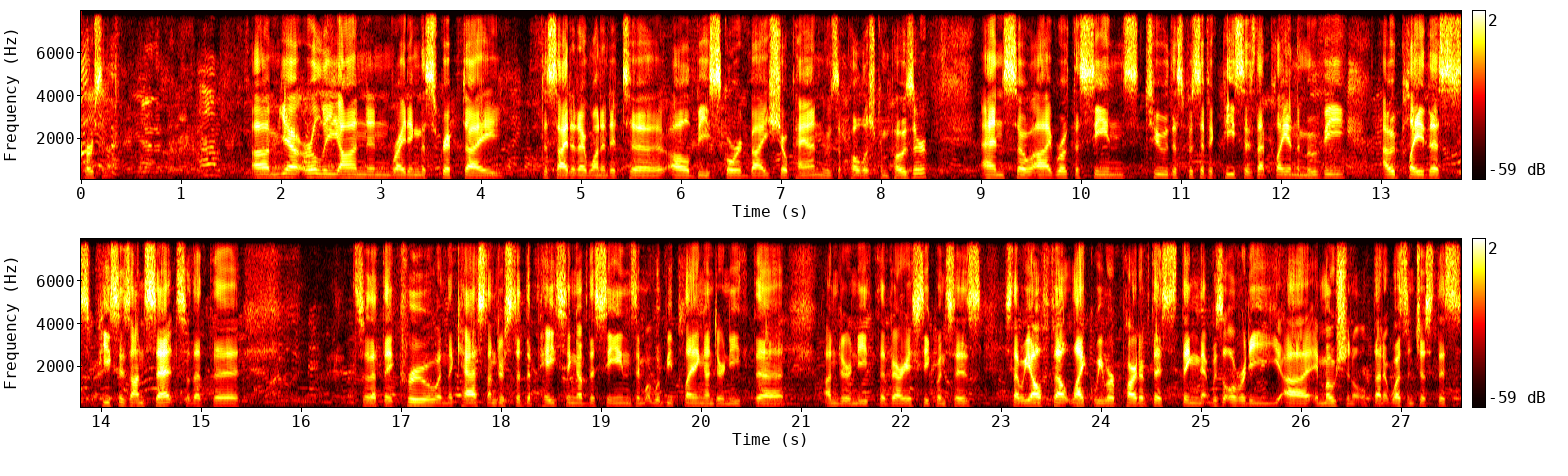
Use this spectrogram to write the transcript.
personal. Um, yeah, early on in writing the script, I decided I wanted it to all be scored by Chopin, who's a Polish composer. And so I wrote the scenes to the specific pieces that play in the movie. I would play this pieces on set so that the so that the crew and the cast understood the pacing of the scenes and what would be playing underneath the underneath the various sequences, so that we all felt like we were part of this thing that was already uh, emotional. That it wasn't just this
